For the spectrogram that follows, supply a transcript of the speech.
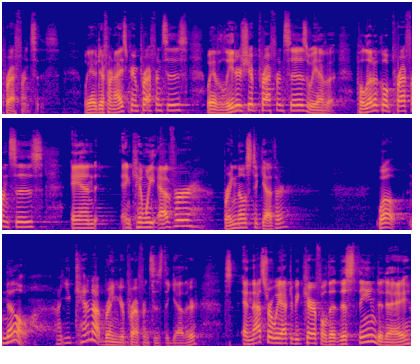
preferences. We have different ice cream preferences, we have leadership preferences, we have political preferences, and, and can we ever bring those together? Well, no. You cannot bring your preferences together. And that's where we have to be careful that this theme today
